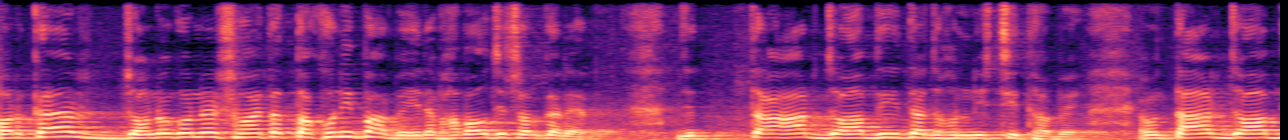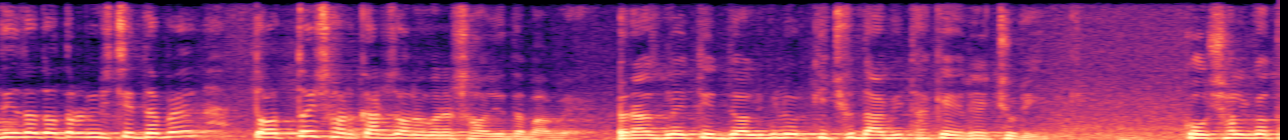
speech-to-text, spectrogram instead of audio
সরকার জনগণের সহায়তা তখনই পাবে, এটা ভাবা উচিত সরকারের, যে তার জবাবদিহিতা যখন নিশ্চিত হবে এবং তার জবাবদিহিতা যতটা নিশ্চিত হবে, ততই সরকার জনগণের সহযোগিতা পাবে। রাজনৈতিক দলগুলোর কিছু দাবি থাকে রেটরিক কৌশলগত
